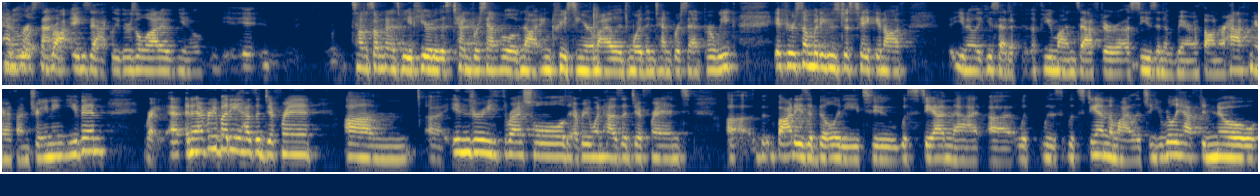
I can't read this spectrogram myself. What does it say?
10%. right, exactly. There's a lot of you know. It, sometimes we adhere to this 10% rule of not increasing your mileage more than 10% per week. If you're somebody who's just taken off, you know, like you said, a, f- a few months after a season of marathon or half marathon training, even, right. And everybody has a different um, uh, injury threshold. Everyone has a different uh, body's ability to withstand that, uh, with, withstand the mileage. So you really have to know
